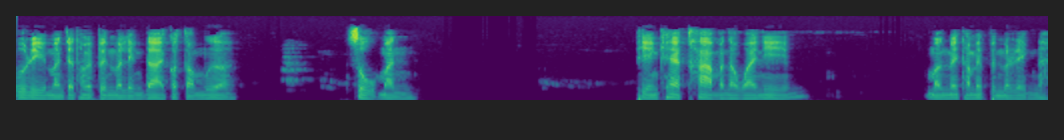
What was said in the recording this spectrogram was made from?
บุหรี่มันจะทำให้เป็นมะเร็งได้ก็ต่อเมื่อ สูบมัน เพียงแค่คาบมันเอาไว้นี่ มันไม่ทำให้เป็นมะเร็งนะ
